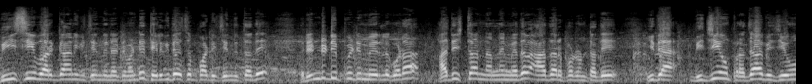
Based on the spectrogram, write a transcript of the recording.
బీసీ వర్గానికి చెందినటువంటి తెలుగుదేశం పార్టీ చెందుతుంది. రెండు డిప్యూటీ మేయర్లు కూడా అధిష్టాన నిర్ణయం మీద ఆధారపడి ఉంటుంది. ఇది విజయం ప్రజా విజయం.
